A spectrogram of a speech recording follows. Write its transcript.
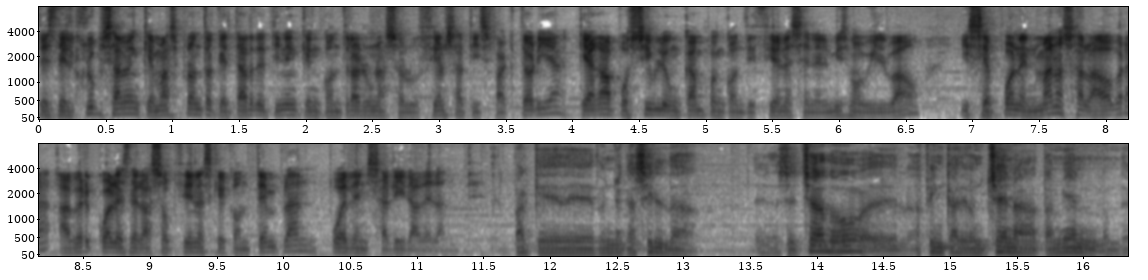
Desde el club saben que más pronto que tarde tienen que encontrar una solución satisfactoria que haga posible un campo en condiciones en el mismo Bilbao y se ponen manos a la obra a ver cuáles de las opciones que contemplan pueden salir adelante. El parque de Doña Casilda es desechado, eh, la finca de Onchena también, donde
